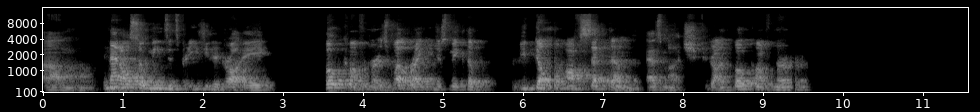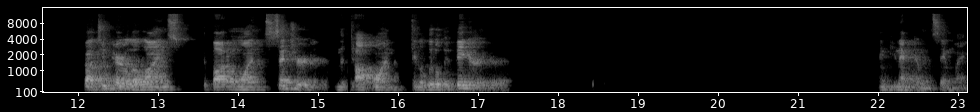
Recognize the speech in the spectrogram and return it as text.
Um, and that also means it's pretty easy to draw a boat conformer as well, right? You just make the, you don't offset them as much. If you're drawing boat conformer, draw two parallel lines, the bottom one centered and the top one and a little bit bigger. And connect them the same way.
